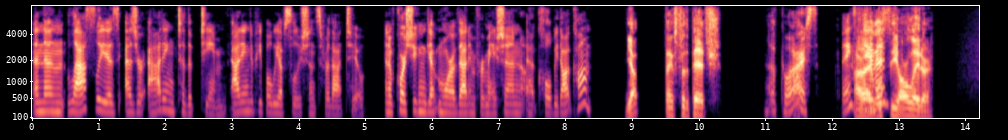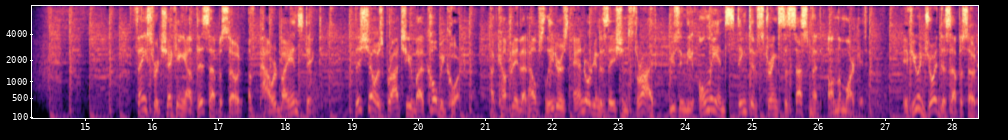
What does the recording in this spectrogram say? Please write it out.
And then lastly is as you're adding to the team, adding to people, we have solutions for that too. And of course, you can get more of that information at Kolbe.com. Yep. Thanks for the pitch. Of course. Thanks, all David. right, we'll see y'all later. Thanks for checking out this episode of Powered by Instinct. This show is brought to you by Kolbe Corp, a company that helps leaders and organizations thrive using the only instinctive strengths assessment on the market. If you enjoyed this episode,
